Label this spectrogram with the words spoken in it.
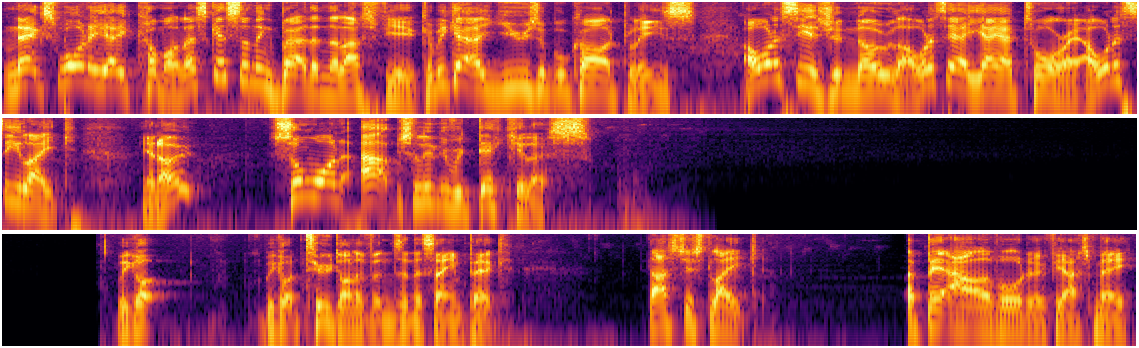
next one, EA. Come on, let's get something better than the last few. Can we get a usable card, please? I want to see a Ginola. I want to see a Yaya Toure. I want to see, like, you know? Someone absolutely ridiculous. We got we got two Donovans in the same pick. That's just like a bit out of order if you ask me.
